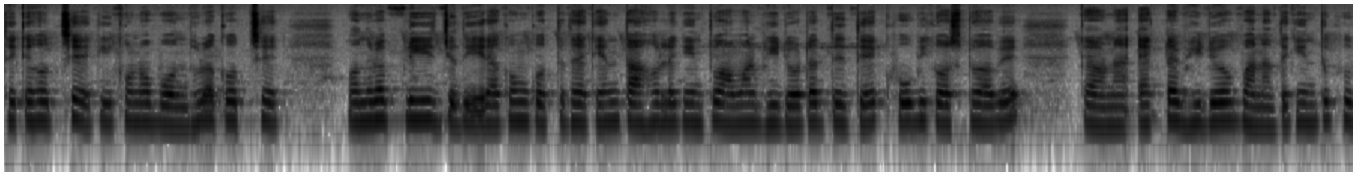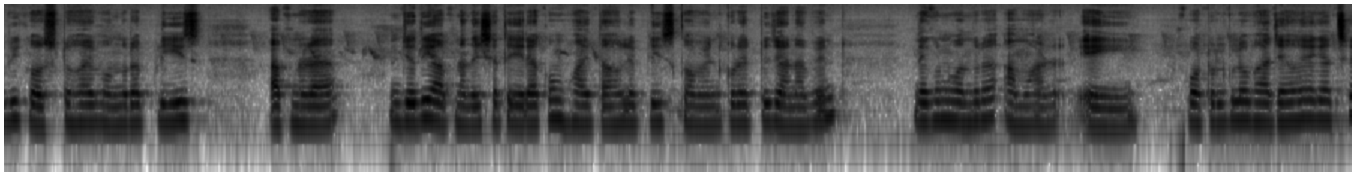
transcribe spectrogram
থেকে হচ্ছে কি কোনো বন্ধুরা করছে। বন্ধুরা প্লিজ যদি এরকম করতে থাকেন, তাহলে কিন্তু আমার ভিডিওটা দিতে খুবই কষ্ট হবে। কেননা, একটা ভিডিও বানাতে কিন্তু খুবই কষ্ট হয়। বন্ধুরা প্লিজ আপনারা, যদি আপনাদের সাথে এরকম হয়, তাহলে প্লিজ কমেন্ট করে একটু জানাবেন। দেখুন বন্ধুরা, আমার এই পটলগুলো ভাজা হয়ে গেছে।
